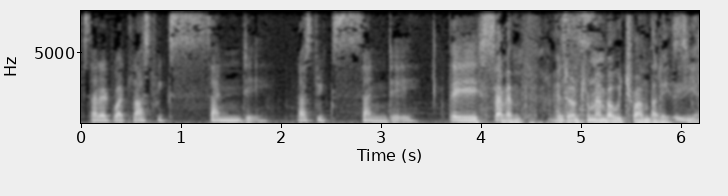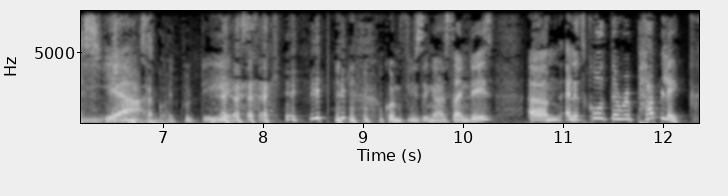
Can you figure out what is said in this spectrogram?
Started what last week Sunday. Last week Sunday. The seventh. I don't remember which one that is. Yes. Yeah. Weeks. It would be, yes. Confusing our Sundays. Um, and it's called The Republic.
